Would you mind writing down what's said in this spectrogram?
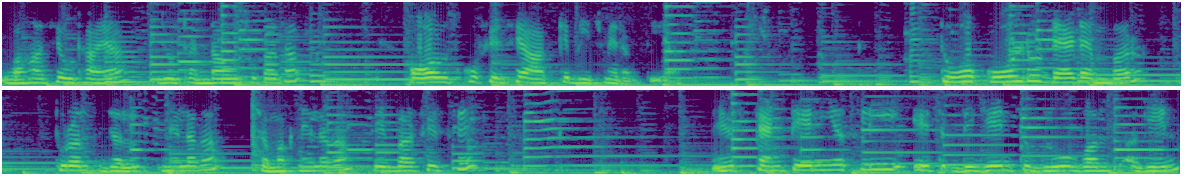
वहाँ से उठाया, जो ठंडा हो चुका था, और उसको फिर से आग के बीच में रख दिया। तो वो कोल्ड और डेड एम्बर तुरंत जलने लगा, चमकने लगा। एक बार फिर से instantaneously it began to glow once again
